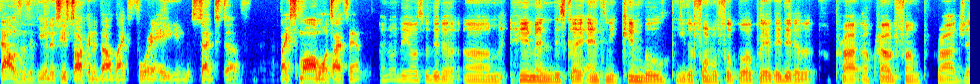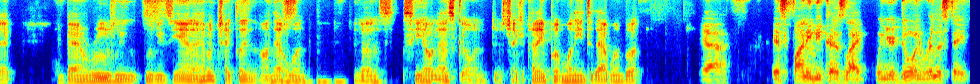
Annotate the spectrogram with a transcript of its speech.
thousands of units. He's talking about like four to eight units type stuff, like small multifamily. I know they also did a um him and this guy Anthony Kimball, he's a former football player. They did a pro, a crowdfund project in Baton Rouge, Louisiana. I haven't checked in on that one. I gotta see how that's going. Just check. I didn't put money into that one, but Yeah. It's funny because like when you're doing real estate,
